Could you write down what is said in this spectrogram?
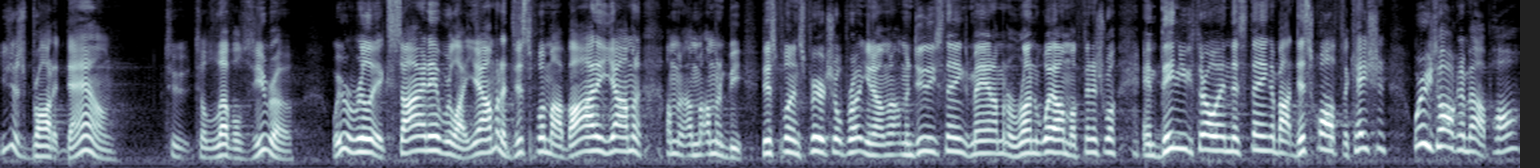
you just brought it down to, to level zero we were really excited. We're like, yeah, I'm going to discipline my body. Yeah, I'm going to I'm, I'm, I'm going to be disciplined, spiritual. Pro, you know, I'm, I'm going to do these things, man. I'm going to run well. I'm going to finish well. And then you throw in this thing about disqualification. What are you talking about, Paul?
